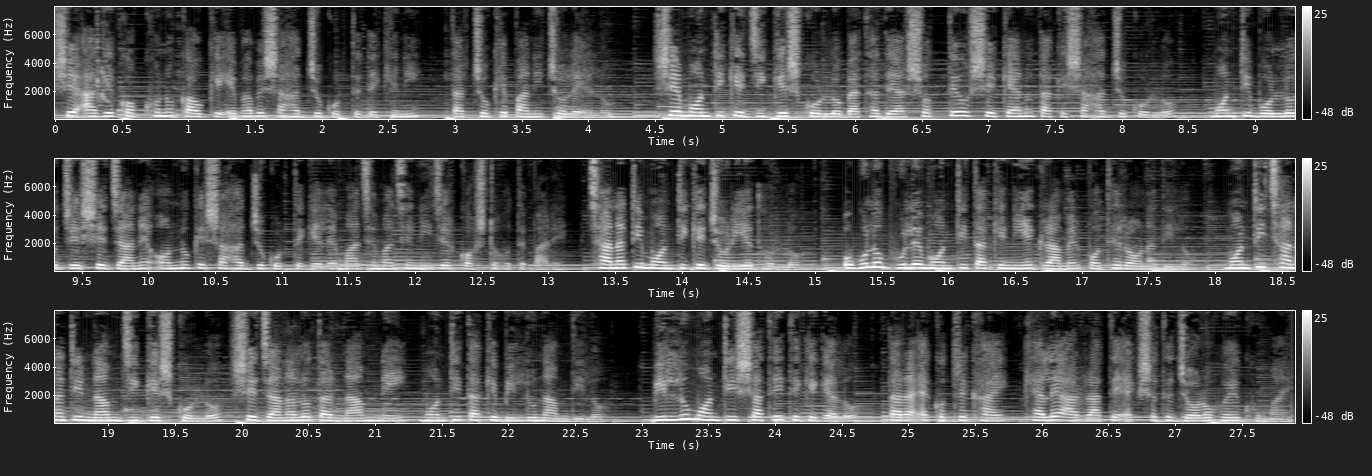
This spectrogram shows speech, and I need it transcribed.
সে আগে কখনো কাউকে এভাবে সাহায্য করতে দেখেনি, তার চোখে পানি চলে এলো। সে মন্টিকে জিজ্ঞেস করল, ব্যথা দেয়া সত্ত্বেও সে কেন তাকে সাহায্য করল? মন্টি বলল, যে সে জানে অন্যকে সাহায্য করতে গেলে মাঝে মাঝে নিজের কষ্ট হতে পারে। ছানাটি মন্টিকে জড়িয়ে ধরল। ওগুলো ভুলে মন্টি তাকে নিয়ে গ্রামের পথে রওনা দিল। মন্টি ছানাটির নাম জিজ্ঞেস করল, সে জানালো তার নাম নেই, মন্টি তাকে বিল্লু নাম দিল। বিল্লু মন্টির সাথেই থেকে গেল, তারা একত্রে খায়, খেলে আর রাতে একসাথে জড়ো হয়ে ঘুমায়।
